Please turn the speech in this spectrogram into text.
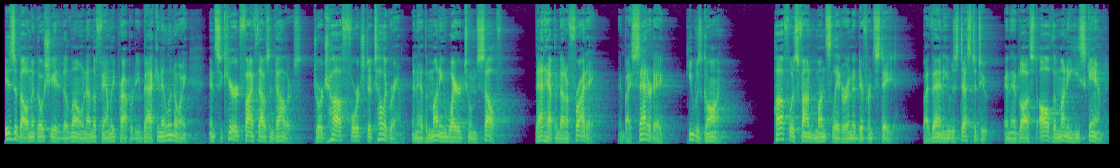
Isabel negotiated a loan on the family property back in Illinois and secured $5,000. George Huff forged a telegram and had the money wired to himself. That happened on a Friday, and by Saturday, he was gone. Huff was found months later in a different state. By then, he was destitute and had lost all the money he scammed.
